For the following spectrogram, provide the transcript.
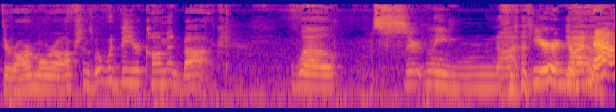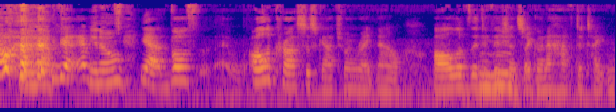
there are more options. What would be your comment back? Well, certainly not here, not Yeah. now. Yeah. Yeah, You know? yeah, both all across Saskatchewan right now. All of the divisions are going to have to tighten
